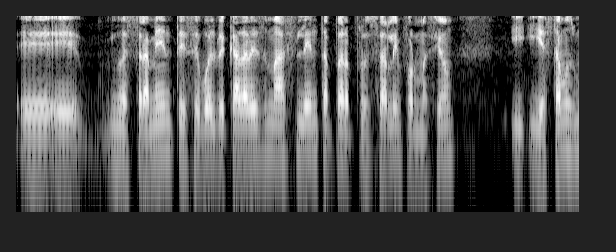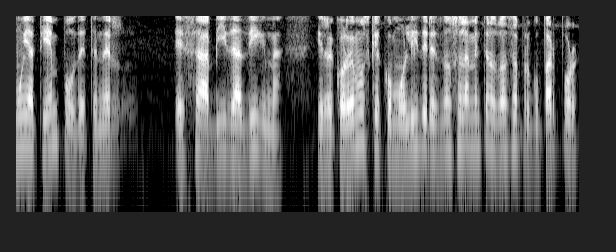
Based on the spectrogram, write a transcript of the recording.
eh, nuestra mente se vuelve cada vez más lenta para procesar la información y, estamos muy a tiempo de tener esa vida digna. Y recordemos que como líderes no solamente nos vamos a preocupar por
